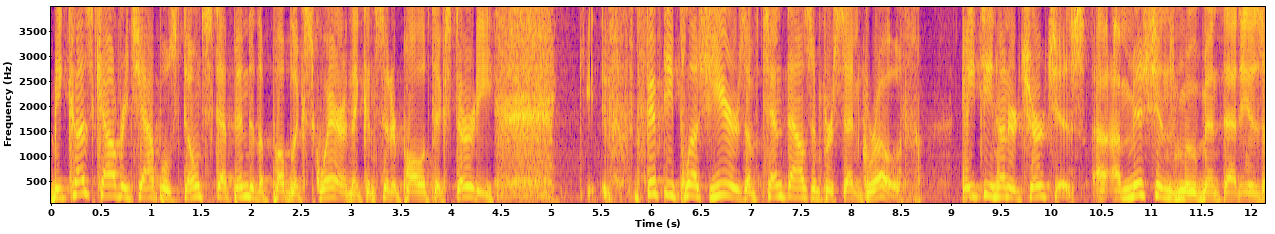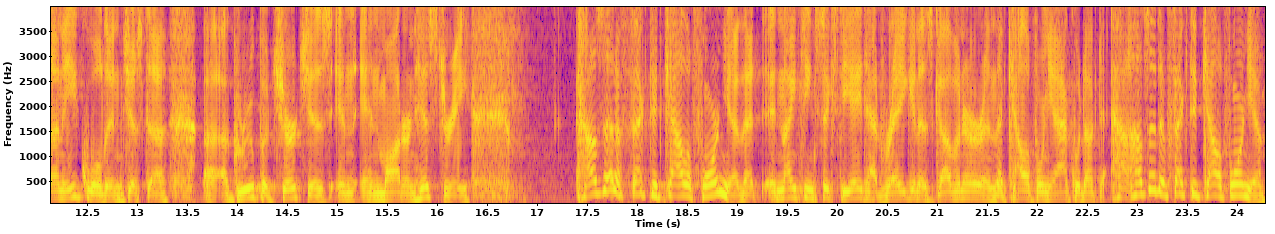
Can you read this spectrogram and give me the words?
because Calvary chapels don't step into the public square and they consider politics dirty, 50 plus years of 10,000% growth. 1,800 churches, a, a, missions movement that is unequaled in just a, a group of churches in, in modern history how's that affected California that in 1968 had Reagan as governor and the California Aqueduct? how's it affected California?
